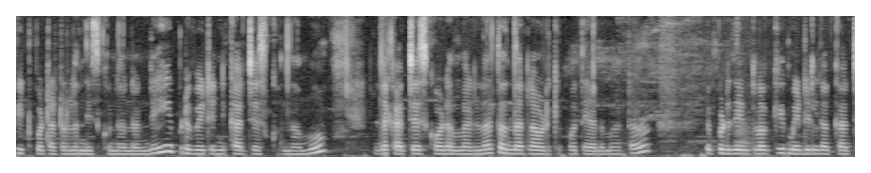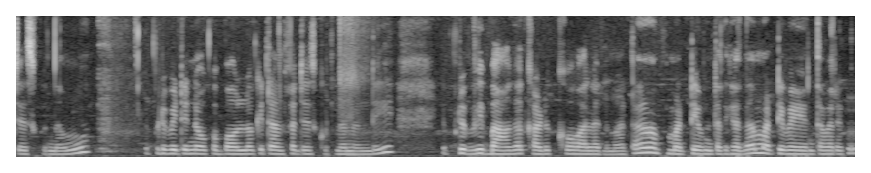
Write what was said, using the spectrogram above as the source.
స్వీట్ పొటాటోలను తీసుకున్నానండి. ఇప్పుడు వీటిని కట్ చేసుకుందాము. ఇలా కట్ చేసుకోవడం వల్ల తొందరలో ఉడికిపోతాయి అన్నమాట. ఇప్పుడు దీంట్లోకి మిడిల్గా కట్ చేసుకుందాము. ఇప్పుడు వీటిని ఒక బౌల్లోకి ట్రాన్స్ఫర్ చేసుకుంటున్నానండి. ఇప్పుడు ఇవి బాగా కడుక్కోవాలన్నమాట. మట్టి ఉంటుంది కదా మట్టి వేయేంత వరకు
